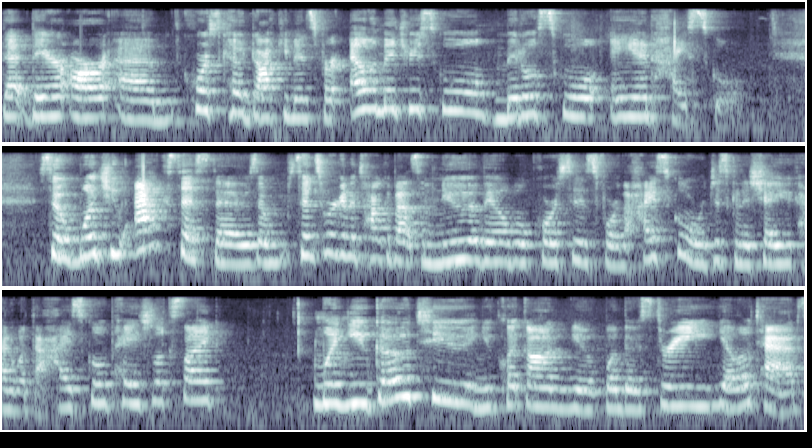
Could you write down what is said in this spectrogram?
that there are um, course code documents for elementary school, middle school, and high school. So once you access those, and since we're going to talk about some new available courses for the high school, we're just going to show you kind of what the high school page looks like. When you go to and you click on you know one of those three yellow tabs,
